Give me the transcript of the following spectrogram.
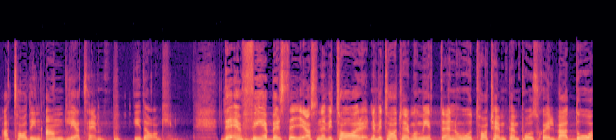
att ta din andliga temp idag. Det en feber säger, alltså när vi tar, när vi tar termometern och tar tempen på oss själva, då,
